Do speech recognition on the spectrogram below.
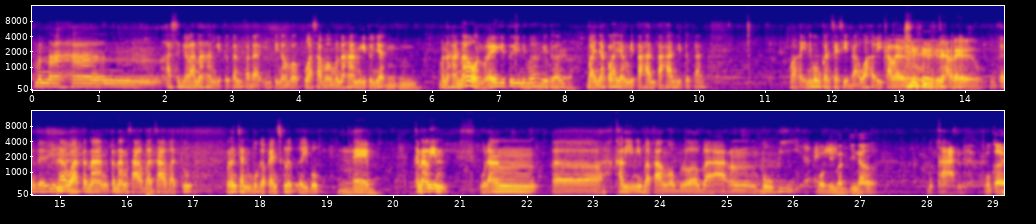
menahan ah, segala nahan gitu kan. Pada intinya puasa mau menahan gitunya. Mm-mm. menahan naon we gitu ini mah gitu kan. banyaklah yang ditahan-tahan gitu kan wah ini bukan sesi dakwah kalem. Kalem. Bukan sesi dakwah tenang tenang sahabat sahabatku orang can boga fans club Bob. Hmm. eh kenalin. Orang eh, kali ini bakal ngobrol bareng Bobby. Bobby Eh, marginal. bukan. Bukan.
